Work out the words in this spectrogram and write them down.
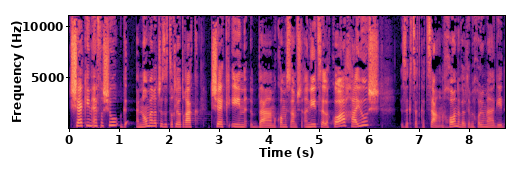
צ'ק אין איפשהו, אני לא אומרת שזה צריך להיות רק צ'ק אין במקום מסוים, אני אצל לקוח, היוש, זה קצת קצר, נכון? אבל אתם יכולים להגיד,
